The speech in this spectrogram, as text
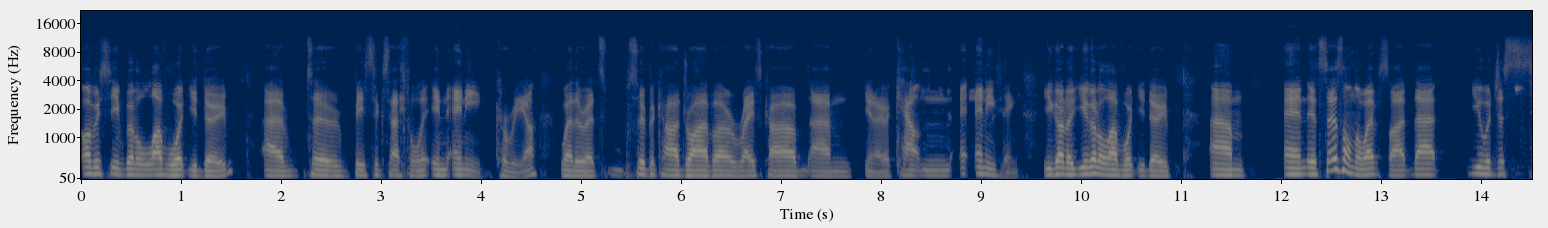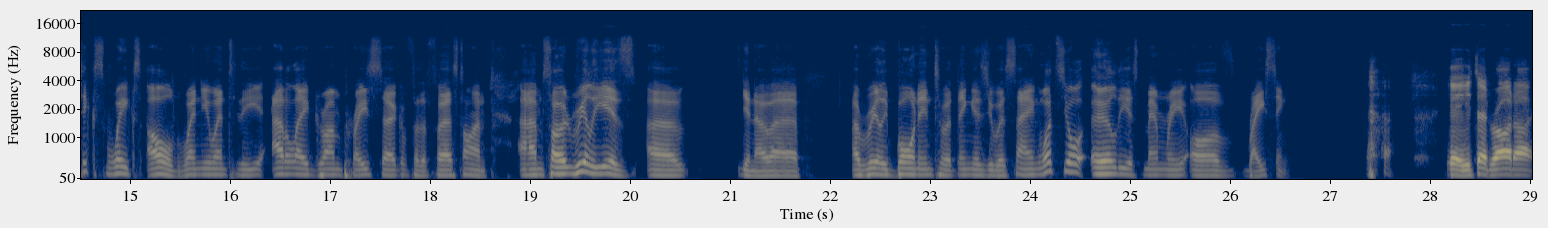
obviously you've got to love what you do uh, to be successful in any career, whether it's supercar driver, race car, um, you know, accountant, anything. You got to you got to love what you do. Um, and it says on the website that you were just six weeks old when you went to the Adelaide Grand Prix circuit for the first time. Um, so it really is, uh, you know, a, a really born into it thing, as you were saying. What's your earliest memory of racing? Yeah, you're dead right. I,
